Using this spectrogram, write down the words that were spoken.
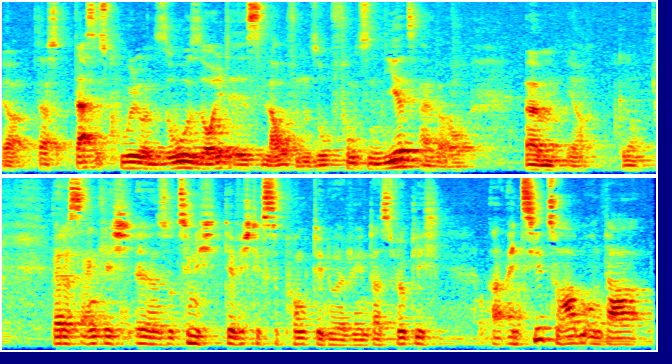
Ja, das, das ist cool und so sollte es laufen. So funktioniert es einfach auch. Ähm, ja, genau. Ja, das ist eigentlich äh, so ziemlich der wichtigste Punkt, den du erwähnt hast. Wirklich äh, ein Ziel zu haben und da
